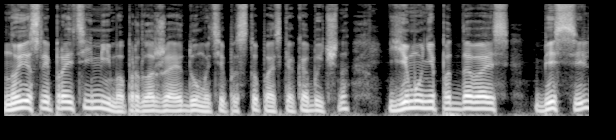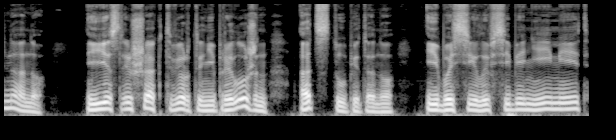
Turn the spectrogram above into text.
Но если пройти мимо, продолжая думать и поступать как обычно, ему не поддаваясь, бессильно оно. И если шаг твердо не приложен, отступит оно, ибо силы в себе не имеет,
